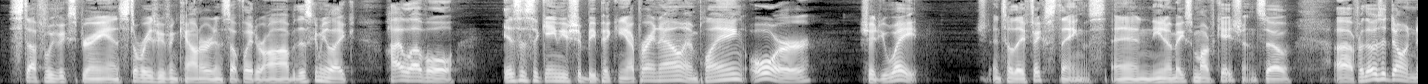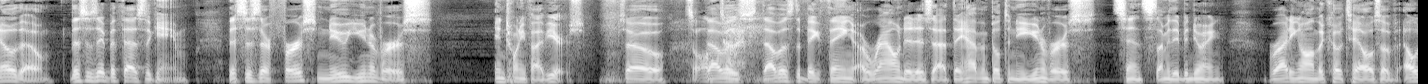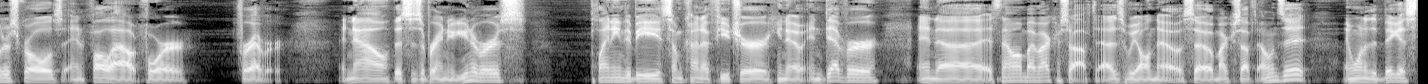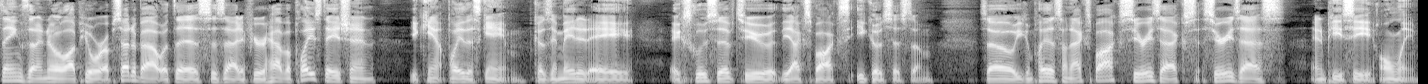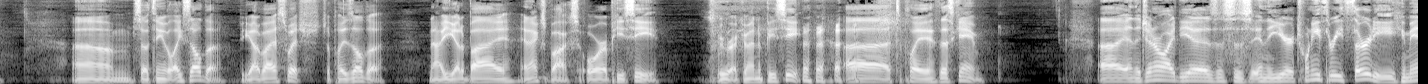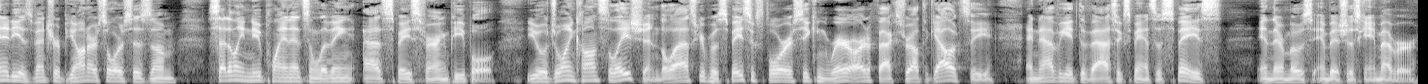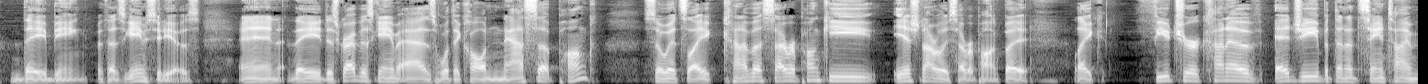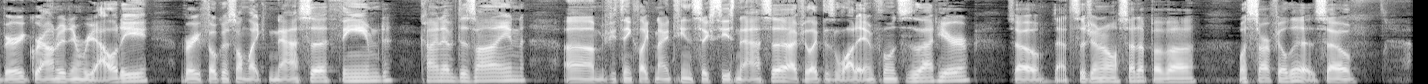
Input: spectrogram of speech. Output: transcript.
stuff we've experienced, stories we've encountered, and stuff later on. But this is gonna be like high level. Is this a game you should be picking up right now and playing, or should you wait until they fix things and you know make some modifications? So, uh, for those that don't know, though, this is a Bethesda game. This is their first new universe in 25 years. So It's a long that was that was the big thing around it is that they haven't built a new universe since. I mean, they've been doing riding on the coattails of Elder Scrolls and Fallout for forever. And now this is a brand new universe, planning to be some kind of future, you know, endeavor. And uh, it's now owned by Microsoft, as we all know. So Microsoft owns it. And one of the biggest things that I know a lot of people were upset about with this is that if you have a PlayStation, you can't play this game because they made it a exclusive to the Xbox ecosystem. So you can play this on Xbox, Series X, Series S, and PC only. Um, so think of it like Zelda. You got to buy a Switch to play Zelda. Now you got to buy an Xbox or a PC. We recommend a PC uh, to play this game. Uh, and the general idea is this is in the year 2330, humanity has ventured beyond our solar system, settling new planets and living as spacefaring people. You will join Constellation, the last group of space explorers seeking rare artifacts throughout the galaxy, and navigate the vast expanse of space in their most ambitious game ever, they being Bethesda Game Studios. And they describe this game as what they call NASA punk. So it's like kind of a cyberpunky ish, not really cyberpunk, but like future kind of edgy, but then at the same time very grounded in reality, very focused on like NASA themed kind of design. Um, if you think like 1960s NASA, I feel like there's a lot of influences of that here. So that's the general setup of uh, what Starfield is. So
